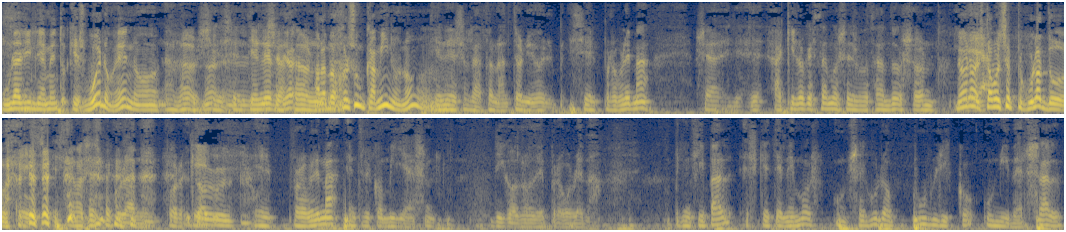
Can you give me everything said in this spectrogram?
un alineamiento, que es bueno, ¿eh? No, no, eh, tienes razón. A lo mejor es un camino, ¿no? Tienes razón, Antonio. El, el problema, o sea, eh, aquí lo que estamos esbozando son... No, no, estamos especulando. estamos especulando, porque el problema, entre comillas, digo lo de problema, principal es que tenemos un seguro público universal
